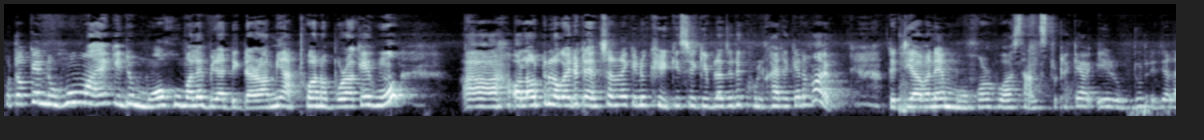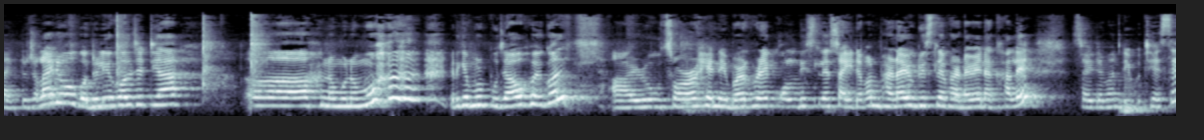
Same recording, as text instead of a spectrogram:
পটককৈ নোসোমায় কিন্তু মহ সোমালে বিৰাট দিগদাৰ। আৰু আমি আঁঠুৱা নপৰাকৈ শোওঁ অলআউটটো লগাই দিওঁ টেনশ্যন নাই কিন্তু খিৰিকী চিৰিকীবিলাক যদি খোল খাই থাকে নহয় তেতিয়া মানে মহৰ হোৱা চান্সটো থাকে আৰু এই ৰুমটোত এতিয়া লাইটটো জ্বলাই দিওঁ। গধূলি হ'ল যেতিয়া নমো নমো গতিকে মোৰ পূজাও হৈ গ'ল। আৰু ওচৰৰ সেই নেবাৰ ঘৰে কল দিছিলে চাৰিটামান ভাৰ্ণায়ুক দিছিলে ভাৰ্ণায়ে নাখালে। চাৰিটামান দি পঠিয়াইছে।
